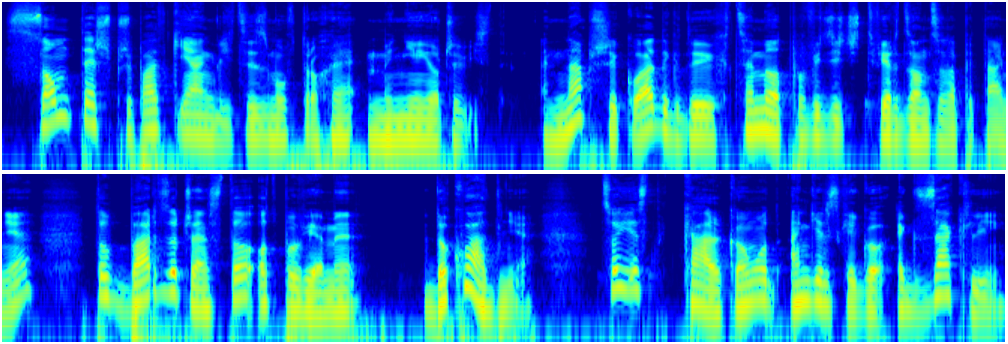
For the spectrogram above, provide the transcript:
są też przypadki anglicyzmów trochę mniej oczywiste. Na przykład, gdy chcemy odpowiedzieć twierdząco na pytanie, to bardzo często odpowiemy dokładnie, co jest kalką od angielskiego exactly,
